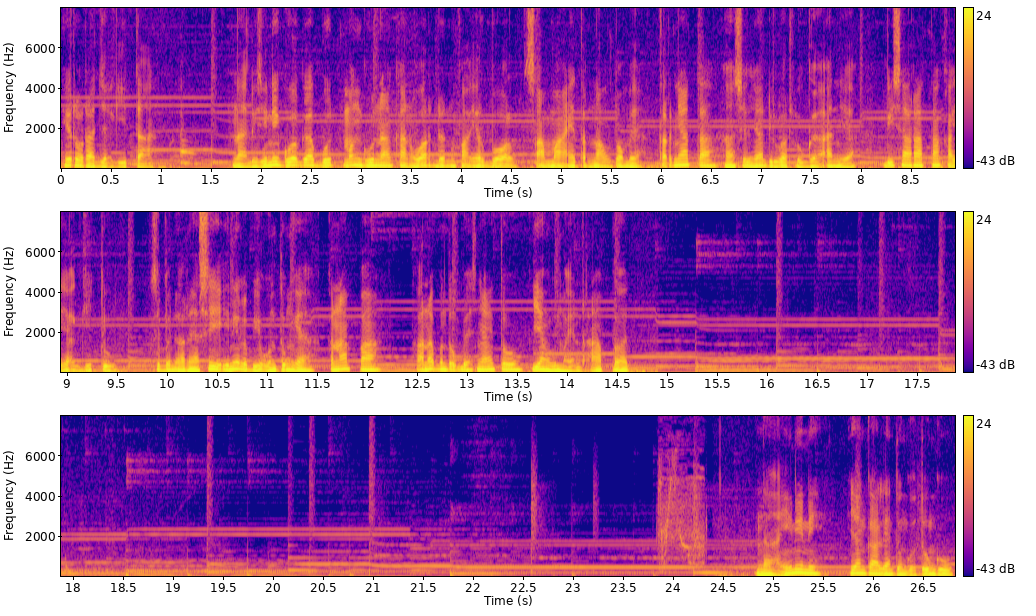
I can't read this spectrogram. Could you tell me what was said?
hero Raja kita. Nah, di sini gua gabut menggunakan Warden Fireball sama Eternal Tomb ya. Ternyata hasilnya di luar dugaan ya. Bisa rata kayak gitu. Sebenarnya sih ini lebih untung ya. Kenapa? Karena bentuk base-nya itu yang lumayan rapet. Nah ini nih yang kalian tunggu-tunggu.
